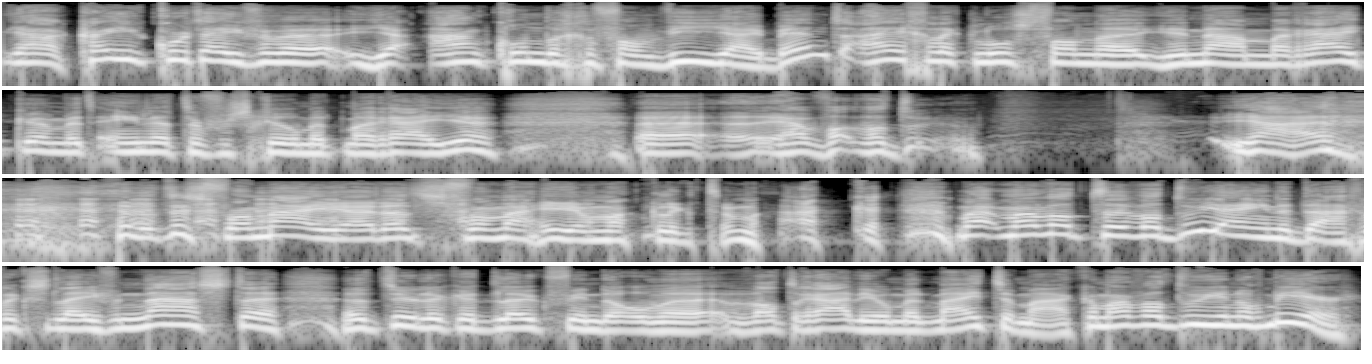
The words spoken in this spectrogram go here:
ja, kan je kort even je aankondigen van wie jij bent? Eigenlijk los van je naam Marijke met één letter verschil met Marije. ja, wat, wat ja, dat is voor mij, dat is voor mij makkelijk te maken. Maar, maar wat, eh, wat doe jij in het dagelijks leven? Naast natuurlijk het leuk vinden om wat radio met mij te maken. Maar wat doe je nog meer?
